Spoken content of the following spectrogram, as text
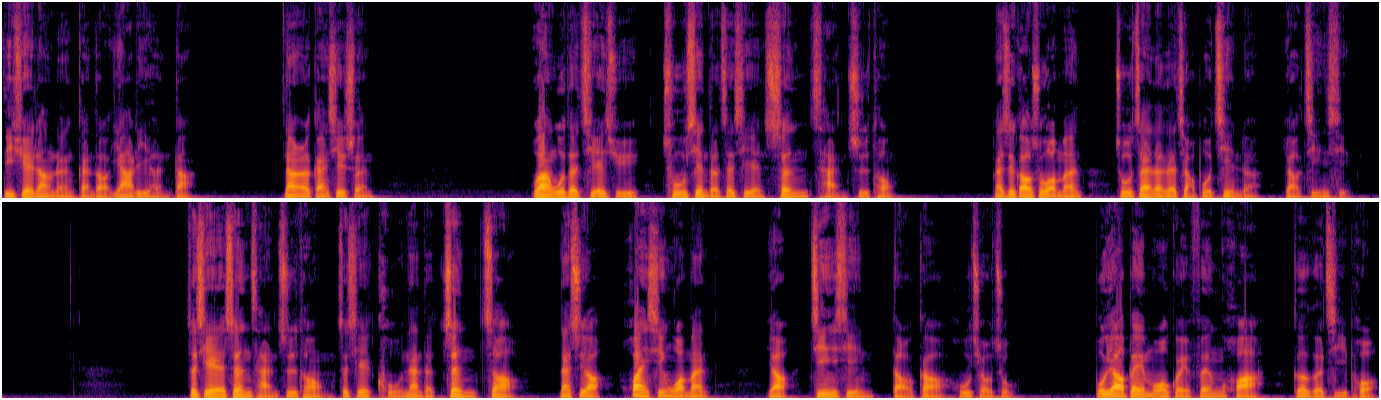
的确让人感到压力很大。然而，感谢神，万物的结局出现的这些生产之痛，乃是告诉我们主再来的脚步近了，要警醒。这些生产之痛，这些苦难的征兆，乃是要唤醒我们，要警醒。祷告呼求主，不要被魔鬼分化，各个击破。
